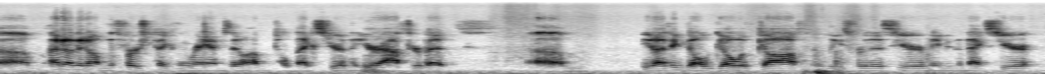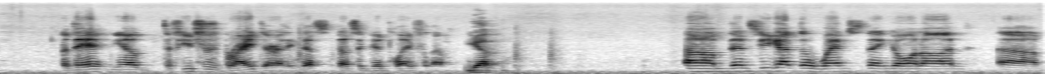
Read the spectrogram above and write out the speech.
Um, I know they don't have the first pick of the Rams; they don't have until next year and the year after. But um, you know, I think they'll go with Goff at least for this year, maybe the next year. But they, you know, the future's bright there. I think that's that's a good play for them. Yep. Um, then so you got the Wentz thing going on. Um,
